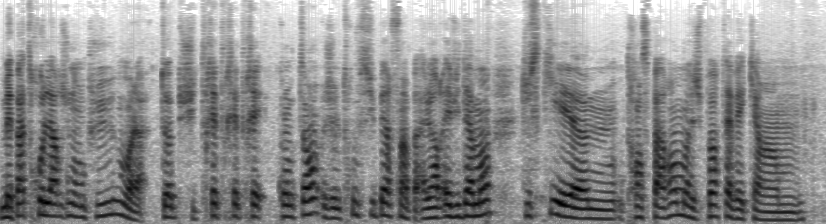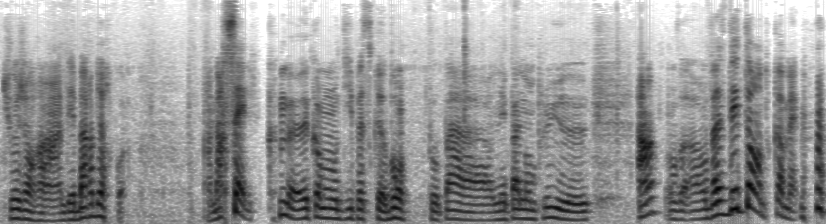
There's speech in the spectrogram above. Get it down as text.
mais pas trop large non plus. Voilà, top, je suis très très très content, je le trouve super sympa. Alors évidemment, tout ce qui est euh, transparent, moi je porte avec un, tu vois, genre un débardeur quoi. Un Marcel, comme, euh, comme on dit, parce que bon, faut pas, on n'est pas non plus, euh, hein, on va, se détendre quand même.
